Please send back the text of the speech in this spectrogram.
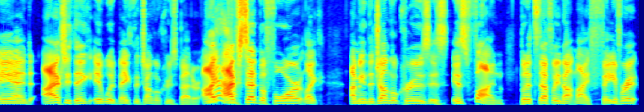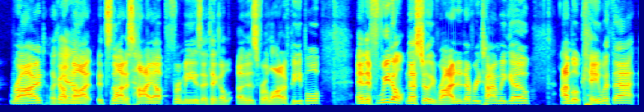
And I actually think it would make the Jungle Cruise better. I, I've said before, like, I mean, the Jungle Cruise is is fun, but it's definitely not my favorite ride. Like, I'm not. It's not as high up for me as I think it is for a lot of people. And if we don't necessarily ride it every time we go, I'm okay with that.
